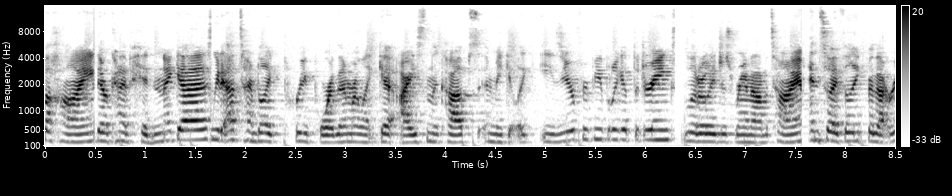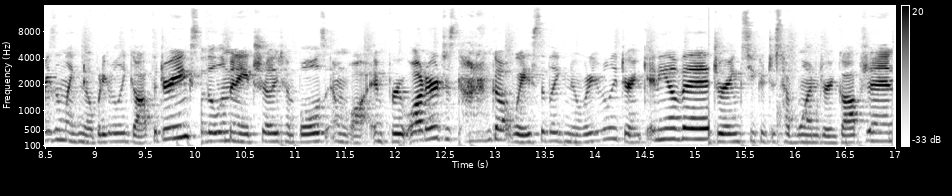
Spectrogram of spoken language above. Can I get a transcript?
behind. They were kind of hidden, I guess. We didn't have time to like pre-pour them or like get ice in the cups and make it like easier for people to get the drinks. Literally just ran out of time. And so I feel like for that reason, like nobody really got the drinks. The lemonade, Shirley Temples, and, and fruit water just kind of got wasted. Like nobody really drank any of it. Drinks, you could just have one drink option.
